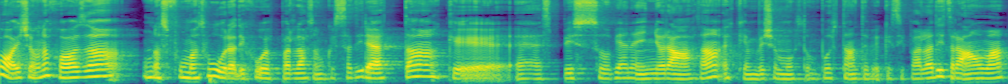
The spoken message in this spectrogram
Poi c'è una cosa, una sfumatura di cui ho parlato in questa diretta che eh, spesso viene ignorata e che invece è molto importante perché si parla di trauma,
